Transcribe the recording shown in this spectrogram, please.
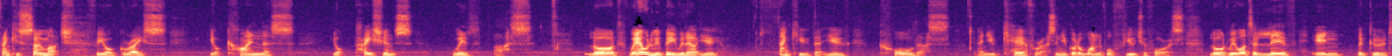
thank you so much for your grace, your kindness, your patience with us. Lord, where would we be without you? Thank you that you've called us and you care for us and you've got a wonderful future for us. Lord, we want to live in the good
